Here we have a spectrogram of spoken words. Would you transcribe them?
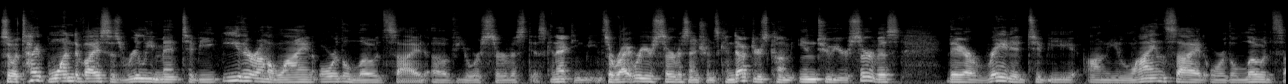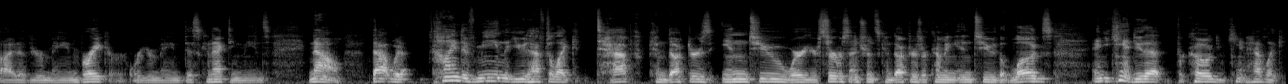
So a type 1 device is really meant to be either on the line or the load side of your service disconnecting means. So right where your service entrance conductors come into your service, they are rated to be on the line side or the load side of your main breaker or your main disconnecting means. Now, that would kind of mean that you'd have to like tap conductors into where your service entrance conductors are coming into the lugs. And you can't do that for code. You can't have like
